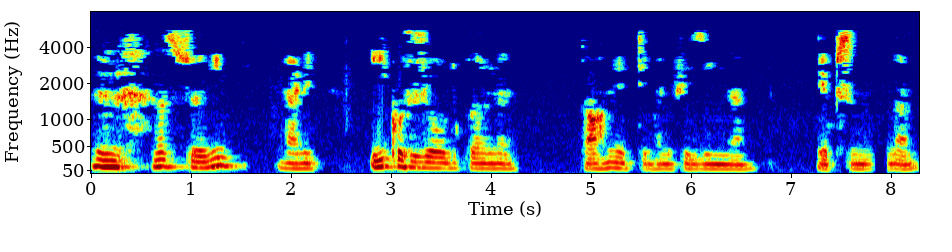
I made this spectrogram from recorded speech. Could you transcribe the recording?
E, nasıl söyleyeyim? Yani iyi koşucu olduklarını tahmin ettiğim hani fiziğinden, yapısından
